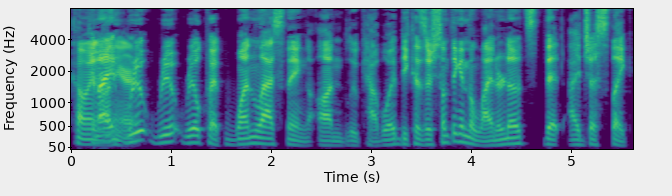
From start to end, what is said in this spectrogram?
coming Can on I here. real, real real quick one last thing on Blue Cowboy because there's something in the liner notes that I just like.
